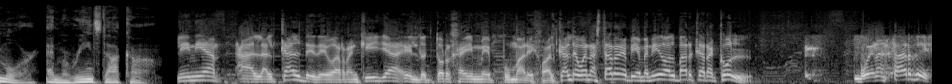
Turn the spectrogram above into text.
more at marines.com. Línea al alcalde de Barranquilla, el doctor Jaime Pumarejo. Alcalde, buenas tardes, bienvenido al Bar Caracol. Buenas tardes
